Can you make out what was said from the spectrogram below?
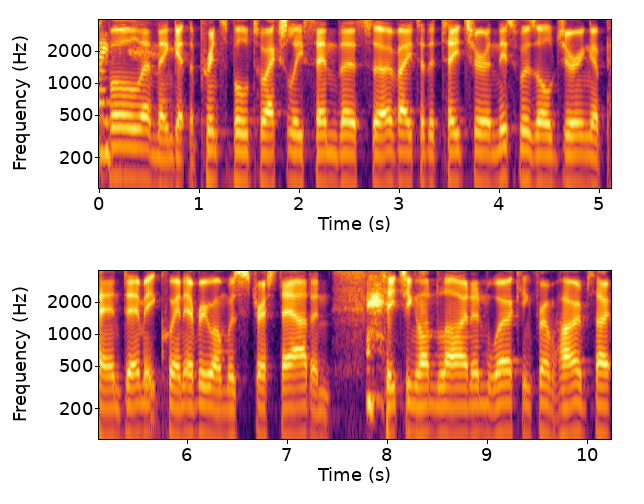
principal and then get the principal to actually send the survey to the teacher. And this was all during a pandemic when everyone was stressed out and teaching online and working from home. So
